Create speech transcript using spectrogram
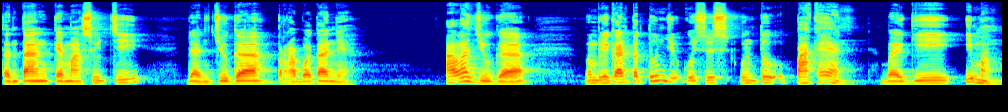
tentang kemah suci dan juga perabotannya. Allah juga memberikan petunjuk khusus untuk pakaian bagi imam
